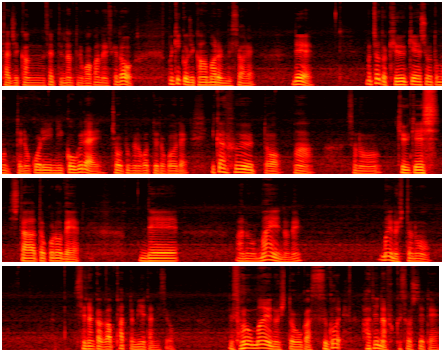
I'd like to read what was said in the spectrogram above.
た時間設定になってるのか分かんないですけど、まあ、結構時間余るんですよあれ。で、まあ、ちょっと休憩しようと思って残り2個ぐらい長文が残ってるところで一回ふーっとまあその休憩したところでであの前のね前の人の背中がパッと見えたんですよ。でその前の人がすごい派手な服装してて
